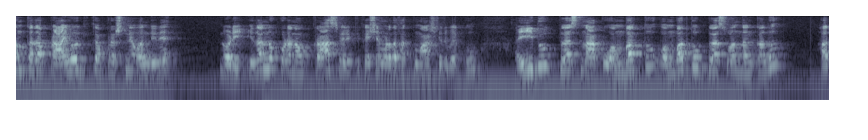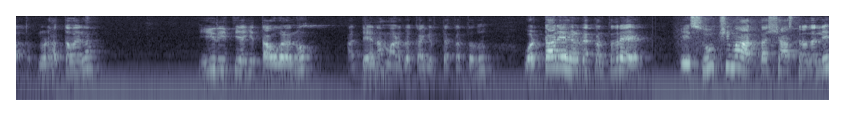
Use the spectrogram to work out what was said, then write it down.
ಅಂಕದ ಪ್ರಾಯೋಗಿಕ ಪ್ರಶ್ನೆ ಒಂದಿದೆ. ನೋಡಿ, ಇದನ್ನು ಕೂಡ ನಾವು ಕ್ರಾಸ್ ವೆರಿಫಿಕೇಶನ್ ಮಾಡಿದಾಗ ಹತ್ತು ಮಾರ್ಕ್ಸ್ ಇರಬೇಕು. ಐದು ಪ್ಲಸ್ ನಾಲ್ಕು, ಒಂಬತ್ತು ಒಂಬತ್ತು ಪ್ಲಸ್ ಒಂದು ಅಂಕದು ಹತ್ತು. ನೋಡಿ, ಹತ್ತವ ಇಲ್ಲ? ಈ ರೀತಿಯಾಗಿ ತಾವುಗಳನ್ನು ಅಧ್ಯಯನ ಮಾಡಬೇಕಾಗಿರ್ತಕ್ಕಂಥದ್ದು. ಒಟ್ಟಾರೆ ಹೇಳಬೇಕಂತಂದರೆ ಈ ಸೂಕ್ಷ್ಮ ಅರ್ಥಶಾಸ್ತ್ರದಲ್ಲಿ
